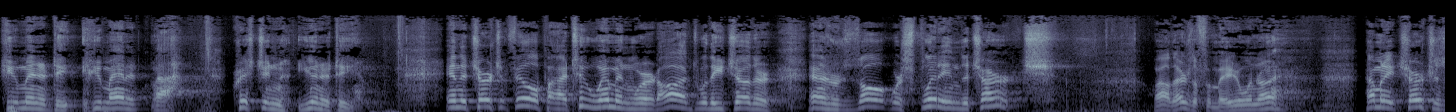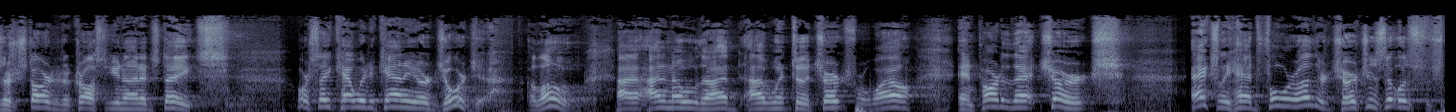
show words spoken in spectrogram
humanity, humanity ah, Christian unity. In the church at Philippi, two women were at odds with each other. As a result, were splitting the church. Wow, there's a familiar one, right? How many churches are started across the United States? Or say Coweta County or Georgia alone. I, I know that I, I went to a church for a while, and part of that church actually had four other churches that was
